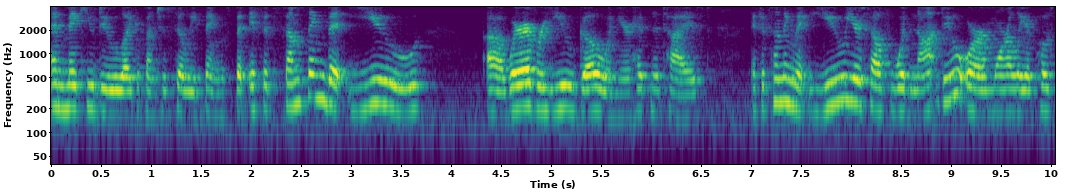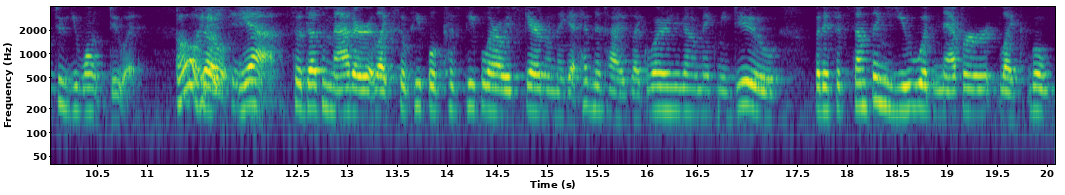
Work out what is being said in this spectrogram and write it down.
and make you do like a bunch of silly things. But if it's something that you, uh, wherever you go when you're hypnotized, if it's something that you yourself would not do or are morally opposed to, you won't do it. Oh, so, interesting. Yeah, so it doesn't matter. Like, so people, because people are always scared when they get hypnotized. Like, what are you going to make me do? But if it's something you would never, like, well,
